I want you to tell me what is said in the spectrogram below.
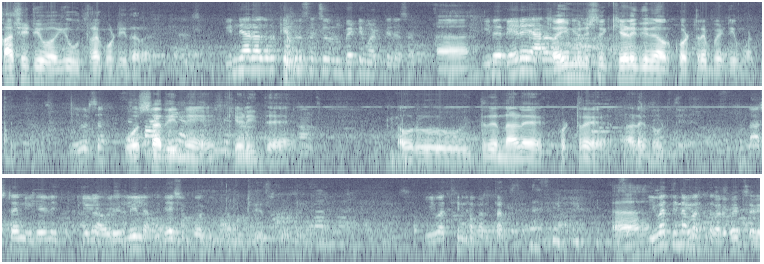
ಪಾಸಿಟಿವ್ ಆಗಿ ಉತ್ತರ ಕೊಟ್ಟಿದ್ದಾರೆ. ಇನ್ಯಾರಾದರೂ ಕೇಂದ್ರ ಸಚಿವರನ್ನು ಭೇಟಿ ಮಾಡ್ತೀರಾ ಸರ್? ಬೇರೆ ಪ್ರೈಮ್ ಮಿನಿಸ್ಟರ್ ಕೇಳಿದ್ದೀನಿ ಅವ್ರು ಕೊಟ್ಟರೆ ಭೇಟಿ ಮಾಡ್ತೀನಿ. ಹೋದ ಸಾರಿನೇ ಕೇಳಿದ್ದೆ. ಅವರು ಇದ್ರೆ ನಾಳೆ ಕೊಟ್ಟರೆ ನಾಳೆ ನೋಡ್ತೀನಿ. ಲಾಸ್ಟ್ ಟೈಮ್ ಕೇಳಿದ್ದು ಕೇಳಿ ಅವ್ರು ಇರಲಿಲ್ಲ ವಿದೇಶಕ್ಕೆ ಹೋಗಿ. ಇವತ್ತಿನ ಬರ್ತಾರೆ. ಆ? ಇವತ್ತಿನ ಬರ್ತಾರೆ. ಬರ್ಬೇಕು ಸರ್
